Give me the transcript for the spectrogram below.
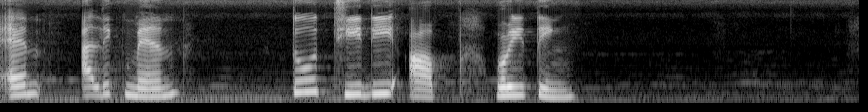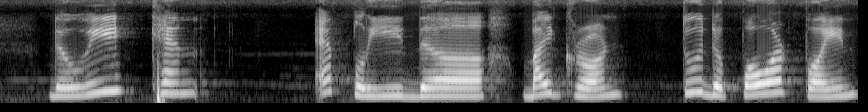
and alignment to TD up rating. The we can apply the background to the PowerPoint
